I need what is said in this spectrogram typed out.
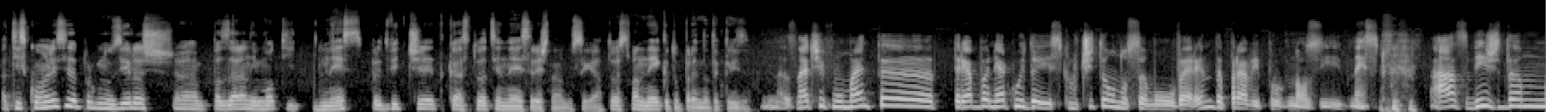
А ти склонен ли си да прогнозираш а, пазара на имоти днес, предвид, че така ситуация не е срещана до сега? Тоест това не е като предната криза. Значи в момента трябва някой да е изключително самоуверен да прави прогнози днес. Аз виждам,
